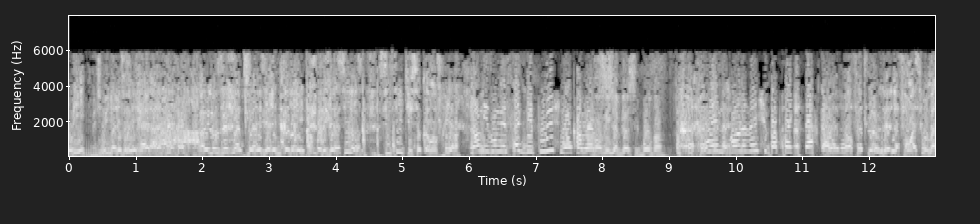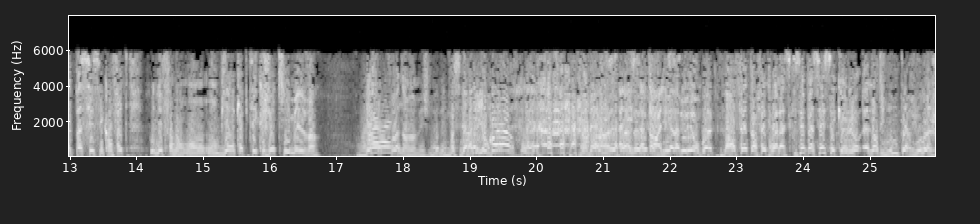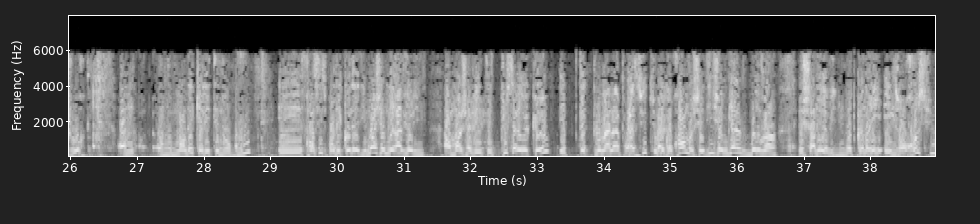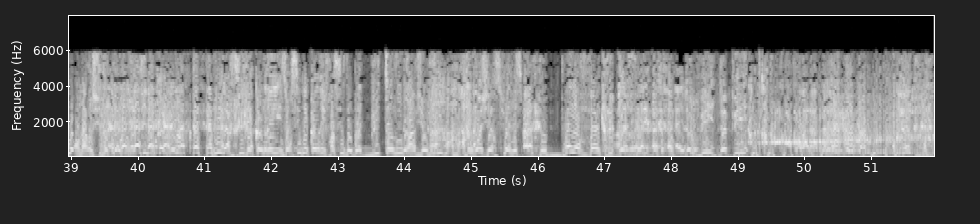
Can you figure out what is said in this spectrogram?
Oui, oui, il allait donner. Ah, il osait pas te vais dire une connerie. Mais bien sûr, si, si, tu sais comment offrir. Non mais mieux ça que des peluches, non quand même. Non, mais il aime bien aussi le bon vin. Ouais, mais bon, le vin, je suis pas trop experte. hein. Ouais, mais en fait, le- le- l'information est mal passée. C'est qu'en fait, les fans ont, ont- ont bien capté que Jackie aimait le vin. Et à Ouais. chaque fois, non, non, mais je. Mais moi, c'est des raviolis en boîte. Alice, attends, Alice. Des raviolis en boîte. Non, en fait, en fait, voilà, ce qui s'est passé, c'est que lors, lors d'une interview un jour, on, on nous demandait quels étaient nos goûts, et Francis, pour déconner, a dit moi j'aime les raviolis. Alors moi j'avais été plus sérieux qu'eux et peut-être plus malin pour la suite, tu vas comprendre. J'ai dit j'aime bien le bon vin. Et Charlie a vu d'une autre connerie et ils ont reçu, on a reçu des conneries. Lui il a reçu des conneries, ils ont reçu des conneries Francis, des boîtes Buitoni de raviolis. Et moi j'ai reçu un espèce de bon vin cru classé. Et depuis, depuis, voilà.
